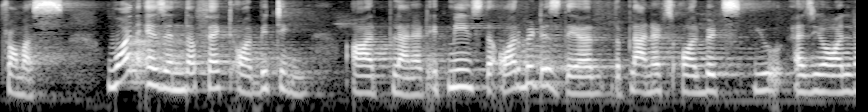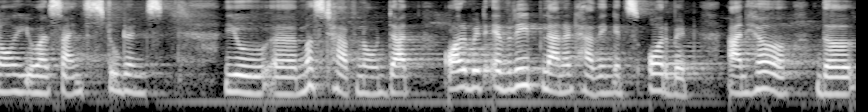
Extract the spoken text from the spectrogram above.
from us. One is in the fact orbiting our planet. It means the orbit is there, the planet's orbits, you, as you all know, you are science students, you uh, must have known that orbit, every planet having its orbit. And here the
